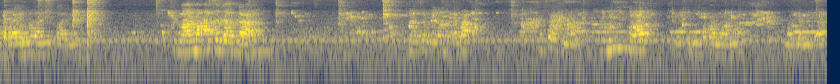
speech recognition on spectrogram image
Kain makakatawa. tayo tayo. Si mama kasi lagi. Nasa bilang mataba. Masarap na. Hmm, ha? Gusto mo bakala mo? Madali ah.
